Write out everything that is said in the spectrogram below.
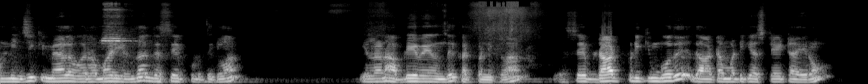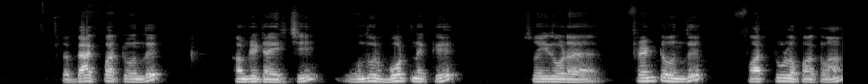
ஒன் இன்ச்சுக்கு மேலே வர மாதிரி இருந்தால் இந்த ஷேப் கொடுத்துக்கலாம். இல்லைன்னா அப்படியே வந்து கட் பண்ணிக்கலாம். சேஃப் டாட் பிடிக்கும்போது இது ஆட்டோமேட்டிக்காக ஸ்ட்ரைட் ஆயிரும். இப்போ பேக் பார்ட் வந்து கம்ப்ளீட் ஆயிடுச்சு இது வந்து ஒரு போட் நெக்கு ஸோ இதோட ஃப்ரண்ட்டு வந்து பார்ட் டூவில் பார்க்கலாம்.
